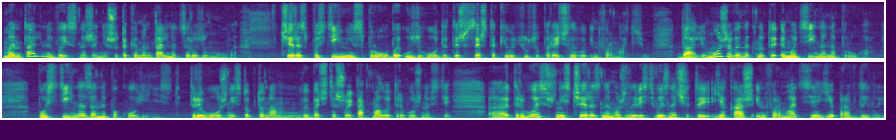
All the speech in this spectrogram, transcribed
ментальне виснаження, що таке ментальне це розумове. Через постійні спроби узгодити ж все ж таки оцю суперечливу інформацію. Далі може виникнути емоційна напруга, постійна занепокоєність, тривожність, тобто нам, вибачте, що і так мало тривожності, Е, тривожність через неможливість визначити, яка ж інформація є правдивою.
